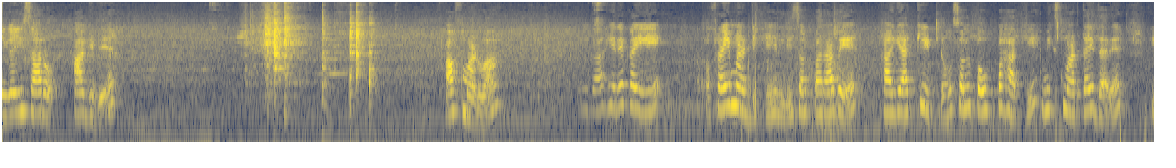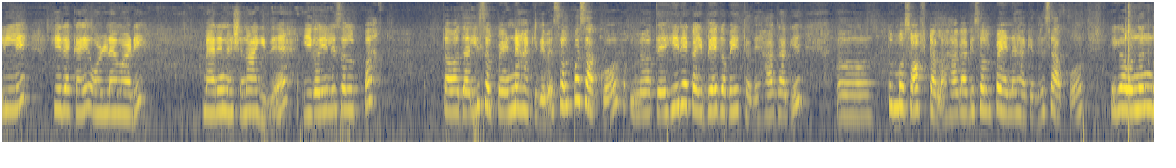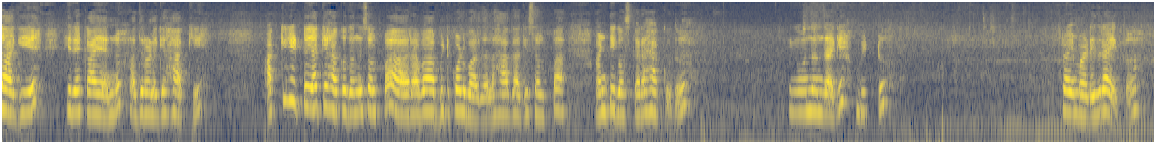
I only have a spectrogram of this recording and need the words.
ಈಗ ಈ ಸಾರು ಆಗಿದೆ. ಆಫ್ ಮಾಡುವ. ಈಗ ಹೀರೆಕಾಯಿ ಫ್ರೈ ಮಾಡಲಿಕ್ಕೆ ಇಲ್ಲಿ ಸ್ವಲ್ಪ ರವೆ. ಹಾಗೆ ಅಕ್ಕಿ ಹಿಟ್ಟು ಸ್ವಲ್ಪ ಉಪ್ಪು ಹಾಕಿ ಮಿಕ್ಸ್ ಮಾಡ್ತಾ ಇದ್ದಾರೆ. ಇಲ್ಲಿ ಹೀರೆಕಾಯಿ ಒಳ್ಳೆ ಮಾಡಿ ಮ್ಯಾರಿನೇಷನ್ ಆಗಿದೆ. ಈಗ ಇಲ್ಲಿ ಸ್ವಲ್ಪ ತವದಲ್ಲಿ ಸ್ವಲ್ಪ ಎಣ್ಣೆ ಹಾಕಿದ್ದೇವೆ. ಸ್ವಲ್ಪ ಸಾಕು, ಮತ್ತು ಹೀರೆಕಾಯಿ ಬೇಗ ಬೇಯ್ತದೆ. ಹಾಗಾಗಿ ತುಂಬ ಸಾಫ್ಟ್ ಅಲ್ಲ. ಹಾಗಾಗಿ ಸ್ವಲ್ಪ ಎಣ್ಣೆ ಹಾಕಿದರೆ ಸಾಕು. ಈಗ ಒಂದೊಂದಾಗಿಯೇ ಹೀರೆಕಾಯಿಯನ್ನು ಅದರೊಳಗೆ ಹಾಕಿ, ಅಕ್ಕಿ ಹಿಟ್ಟು ಯಾಕೆ ಹಾಕೋದಂದ್ರೆ ಸ್ವಲ್ಪ ರವೆ ಬಿಟ್ಕೊಳ್ಬಾರ್ದಲ್ಲ. ಹಾಗಾಗಿ ಸ್ವಲ್ಪ ಅಂಟಿಗೋಸ್ಕರ ಹಾಕೋದು. ಈಗ ಒಂದೊಂದಾಗಿ ಬಿಟ್ಟು ಫ್ರೈ ಮಾಡಿದರೆ ಆಯಿತು.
